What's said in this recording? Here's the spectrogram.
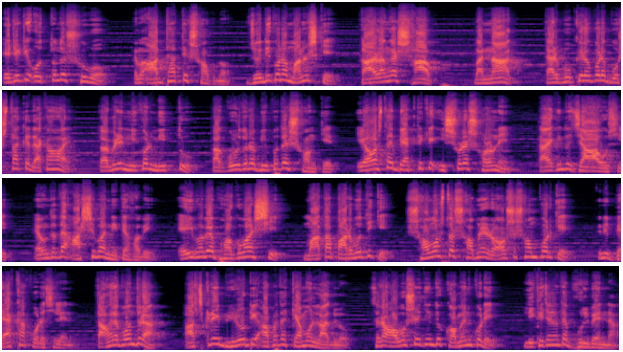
এটি একটি অত্যন্ত শুভ এবং আধ্যাত্মিক স্বপ্ন। যদি কোনো মানুষকে কালো রঙের সাপ বা নাগ তার বুকের ওপরে বসে থাকতে দেখা হয় তবে এটি নিকট মৃত্যু বা গুরুতর বিপদের সংকেত। এই অবস্থায় ব্যক্তিকে ঈশ্বরের স্মরণে তাকে কিন্তু যাওয়া উচিত এবং তাদের আশীর্বাদ নিতে হবে। এইভাবে ভগবান শিব, মাতা পার্বতীকে সমস্ত স্বপ্নের রহস্য সম্পর্কে তিনি ব্যাখ্যা করেছিলেন। তাহলে বন্ধুরা, আজকের এই ভিডিওটি আপনাদের কেমন লাগল? সেটা অবশ্যই কিন্তু কমেন্ট করে লিখে জানাতে ভুলবেন না।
